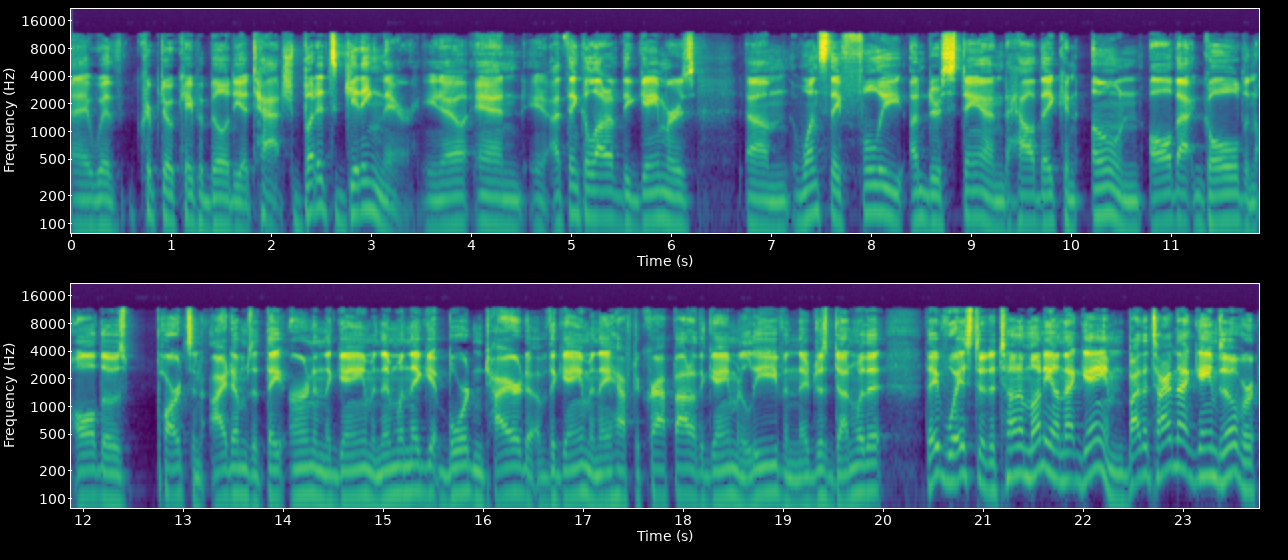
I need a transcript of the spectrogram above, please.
uh, with crypto capability attached, but it's getting there, you know. And you know, I think a lot of the gamers, um, once they fully understand how they can own all that gold and all those parts and items that they earn in the game, and then when they get bored and tired of the game and they have to crap out of the game and leave and they're just done with it, they've wasted a ton of money on that game. By the time that game's over,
